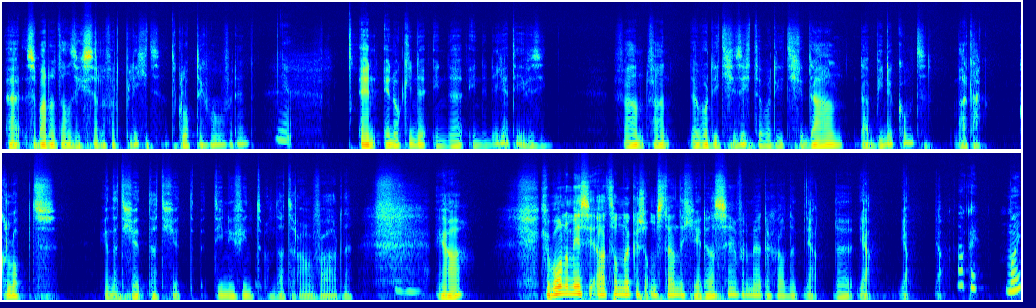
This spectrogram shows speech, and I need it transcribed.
Eh, ze waren het aan zichzelf verplicht. Het klopte gewoon voor hen. Ja. En, en ook in de, in, de, in de negatieve zin. Van, van, er wordt iets gezegd, er wordt iets gedaan dat binnenkomt, maar dat klopt. En dat je, dat je het in je vindt om dat te aanvaarden. Ja. Gewone mensen uitzonderlijke omstandigheden, dat zijn voor mij toch wel de... Ja, de, ja, ja, ja. Oké, mooi.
